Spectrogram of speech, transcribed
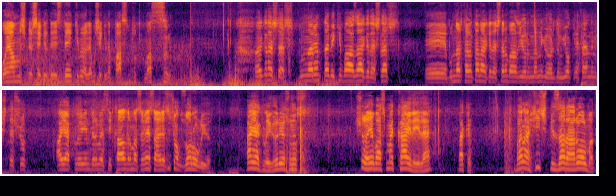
boyanmış bir şekilde isteyin ki böyle bu şekilde pas tutmasın. Arkadaşlar bunların tabii ki bazı arkadaşlar eee, bunları tanıtan arkadaşların bazı yorumlarını gördüm. Yok efendim işte şu ayaklığı indirmesi, kaldırması vesairesi çok zor oluyor. Ayaklığı görüyorsunuz. Şurayı basmak kaydıyla bakın bana hiçbir zararı olmadı.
